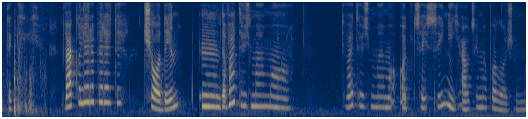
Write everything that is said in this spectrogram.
Отакий. Два кольори берете? Чи один? Давайте візьмемо. Давайте візьмемо оцей синій, а оцей ми положимо.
